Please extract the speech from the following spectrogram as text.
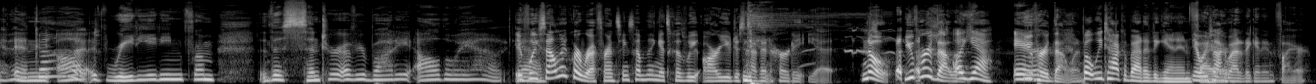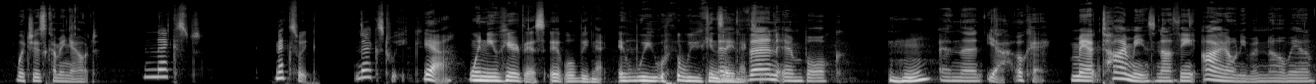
And in the uh, gut. radiating from the center of your body all the way out. If we sound like we're referencing something, it's because we are. You just haven't heard it yet. No, you've heard that oh one. yeah, air. You've heard that one. but we talk about it again in yeah, we talk about it again in Fire, which is coming out next next week. Next week, Yeah, when you hear this, it will be next. We we can say and next. then in bulk, mm-hmm. and then yeah, okay. Man, time means nothing. I don't even know, man.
